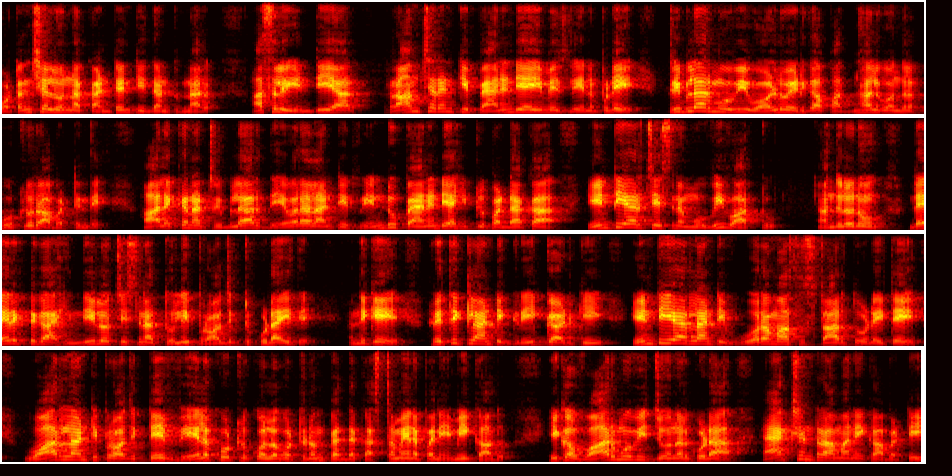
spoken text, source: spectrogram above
పొటెన్షియల్ ఉన్న కంటెంట్ ఇదంటున్నారు. అసలు ఎన్టీఆర్ రామ్ చరణ్కి పాన్ ఇండియా ఇమేజ్ లేనప్పుడే ట్రిబుల్ ఆర్ మూవీ వరల్డ్ వైడ్గా పద్నాలుగు వందల కోట్లు రాబట్టింది. ఆ లెక్కన ట్రిబుల్ ఆర్ దేవరా లాంటి రెండు పాన్ ఇండియా హిట్లు పడ్డాక ఎన్టీఆర్ చేసిన మూవీ వార్ టూ. అందులోనూ డైరెక్ట్గా హిందీలో చేసిన తొలి ప్రాజెక్టు కూడా ఇదే. అందుకే హృతిక్ లాంటి గ్రీక్ గాడ్కి ఎన్టీఆర్ లాంటి ఊరమాసు స్టార్ తోడైతే వార్ లాంటి ప్రాజెక్టే వేల కోట్లు కొల్లగొట్టడం పెద్ద కష్టమైన పనేమీ కాదు. ఇక వార్ మూవీ జోనర్ కూడా యాక్షన్ డ్రామానే కాబట్టి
